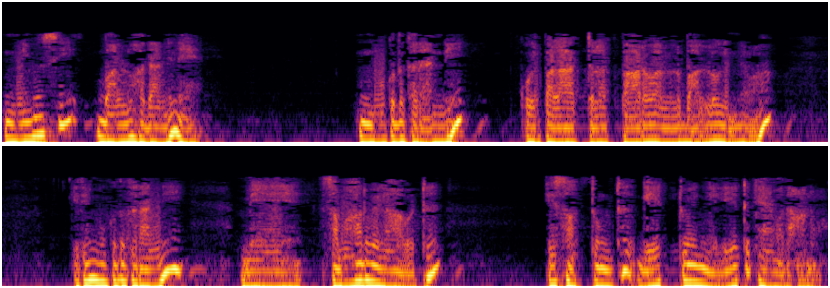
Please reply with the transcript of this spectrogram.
නිවසේ බල්ලෝ හදන්නේ නැහැ. මොකද කරන්නේ? કોઈ පළාත්වල පාරවල් වල බල්ලෝ ඉන්නවා. ඉතින් මොකද කරන්නේ? මේ සමහර වෙලාවට ඒ සත්තුන්ට ගේට්ටුවෙන් එළියට කෑම දානවා.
